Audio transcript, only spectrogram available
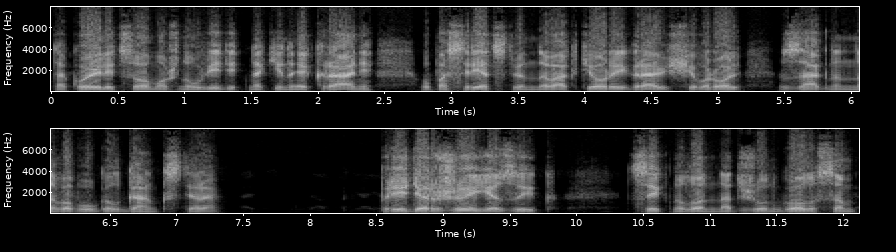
Такое лицо можно увидеть на киноэкране у посредственного актера, играющего роль загнанного в угол гангстера. «Придержи язык!» — цыкнул он над Джун голосом,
